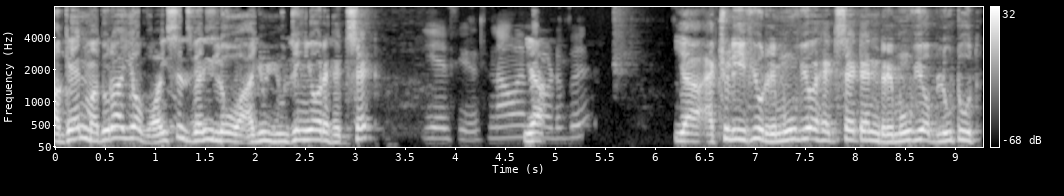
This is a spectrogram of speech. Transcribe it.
again, Madhura, your voice is very low. Are you using your headset? yes, yes. Now I'm Yeah. audible. Yeah. Actually, if you remove your headset and remove your Bluetooth,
